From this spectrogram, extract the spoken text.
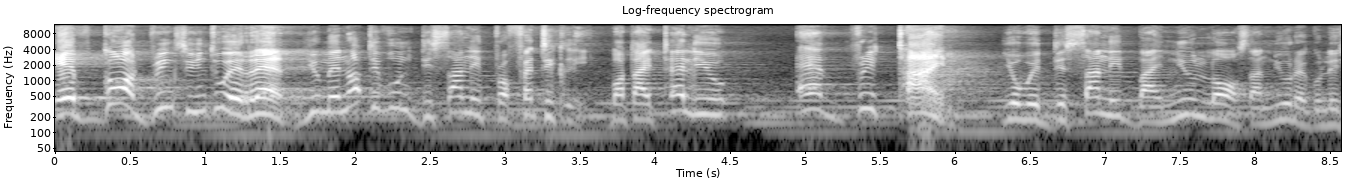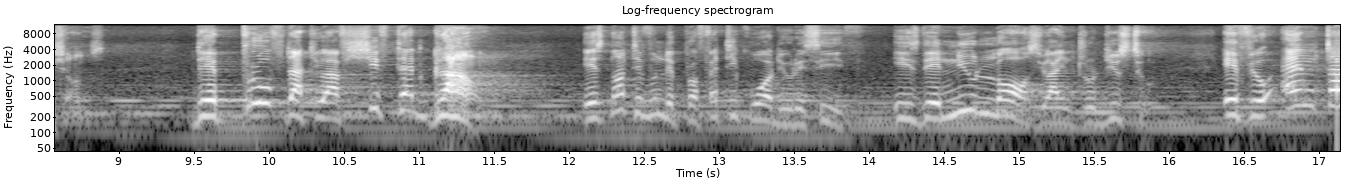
If God brings you into a realm, you may not even discern it prophetically, but I tell you, every time you will discern it by new laws and new regulations. The proof that you have shifted ground is not even the prophetic word you receive, is the new laws you are introduced to. If you enter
